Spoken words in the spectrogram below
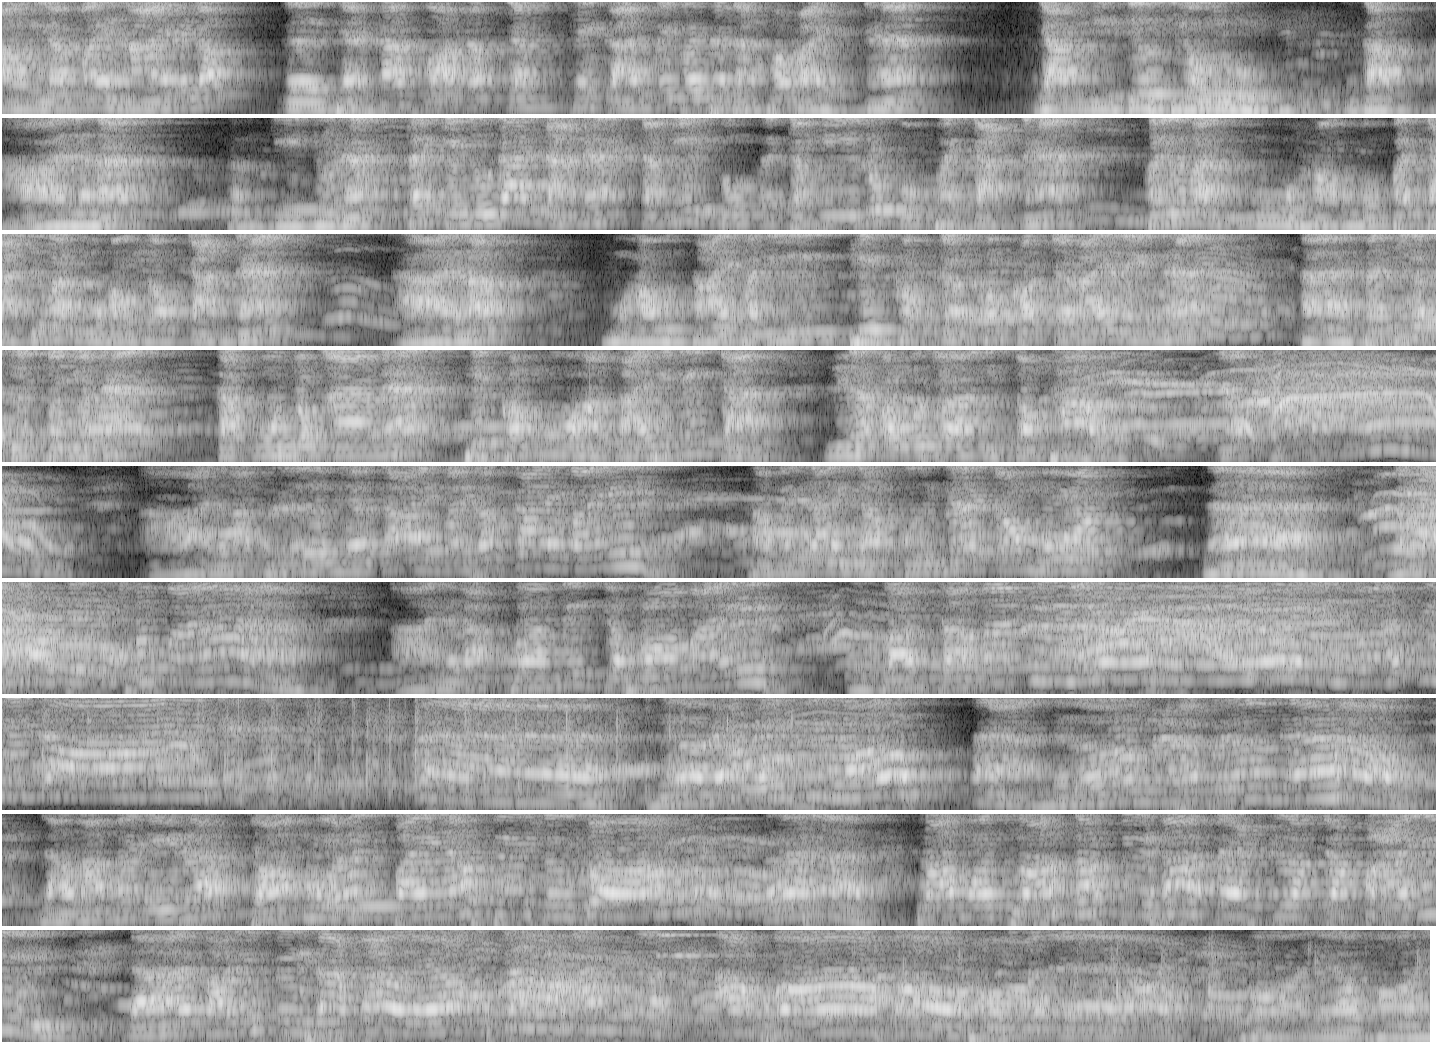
ข่าวยังไม่หายนะครับเออแขนข้างขวาครับยังใช้การไม่ค่อยถนัดเท่าไหร่นะฮะยังมีเสียวๆอยู่นะครับเอาละฮะสังเกตดูนะสังเกตดูด้านหลังนะฮะจะมีวงจะมีรูปวงพระจันทร์นะฮะเขาเรียกว่างูเห่าวงพระจันทร์หรือว่างูเห่าดอกจันทร์นะฮะเอาละครับงูเห่าสายพันธุ์นี้พิษเขาจะเขาเขาจะร้ายแรงนะฮะอ่าถ้าเทียบหยดต่อหยดนะฮะกับงูจงอางนะฮะพิษของงูเห่าสายพันธุ์นี้จะเหนือกว่างูจงอางอีกสองเท่านะครับเอาละครับ เริ่มแล้วได้ไหมครับได้ไหมถ้าไม่ได้อย่าฝืนนะจอมโหดนะไม่ได้เอาปืนเข้ามาเอาละครับความนิ่งจะพอไหมความสามารถดีไหมโอ้ยขอเสียงหน่อยแหม่เดี๋ยวนะครับไอ้เสียวแหม่เริ่มนะครับเริ่มแล้วระวังให้ดีนะครับจอมโหดหนึ่งไปแล้วปีสี่สอง เอหมดสองก็ปีห้าแปดเกือบจะไปนะฮะตอนนี้ปีห้าเก้าแล้วจ้าเอาพอพอแล้ว พอแล้วพอแล้ว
